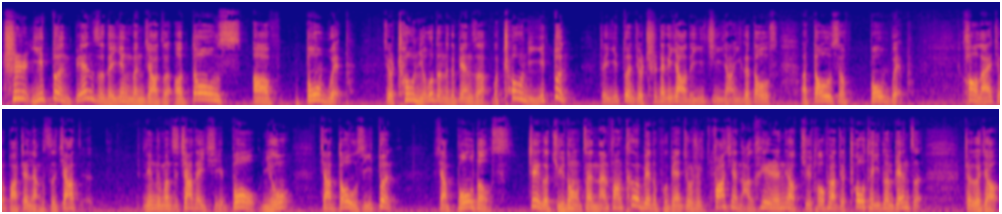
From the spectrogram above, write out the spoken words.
吃一顿鞭子的英文叫做 a dose of bullwhip，就抽牛的那个鞭子。我抽你一顿，这一顿就吃那个药的一剂一样，一个 dose，a dose of bullwhip。后来就把这两个字加，两个文字加在一起，bull 牛加 dose 一顿，像 bulldoze 这个举动在南方特别的普遍，就是发现哪个黑人要去投票，就抽他一顿鞭子，这个叫。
